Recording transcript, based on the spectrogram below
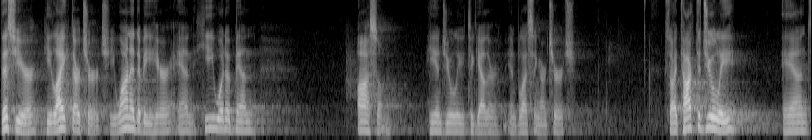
this year. He liked our church, he wanted to be here, and he would have been awesome, he and Julie together in blessing our church. So I talked to Julie, and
